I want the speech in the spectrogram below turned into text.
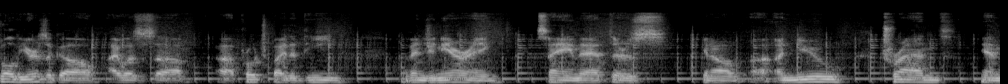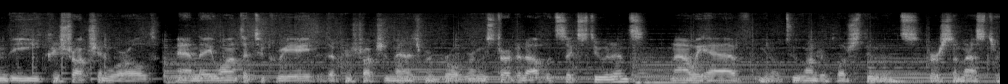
12 years ago, I was uh, approached by the Dean of Engineering saying that there's, you know, a, a new trend in the construction world, and they wanted to create the construction management program. We started out with six students. Now we have, you know, 200 plus students per semester.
